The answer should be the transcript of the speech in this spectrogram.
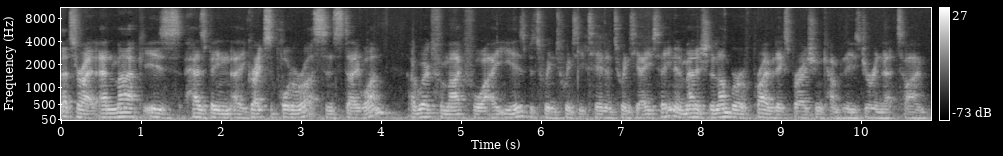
That's right, and Mark is has been a great supporter of us since day one. I worked for Mark for eight years between 2010 and 2018 and managed a number of private exploration companies during that time.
